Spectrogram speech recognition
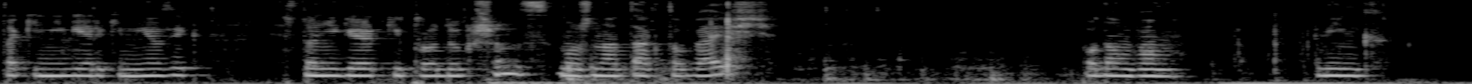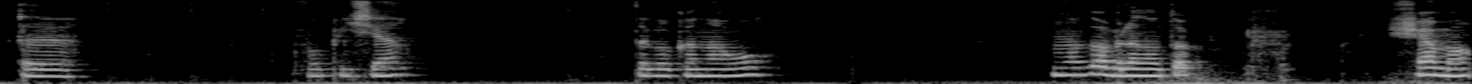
taki Nigierki Music. Jest to Nigierki Productions. Można tak to wejść. Podam Wam link y, w opisie tego kanału. No dobra, no to siema.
